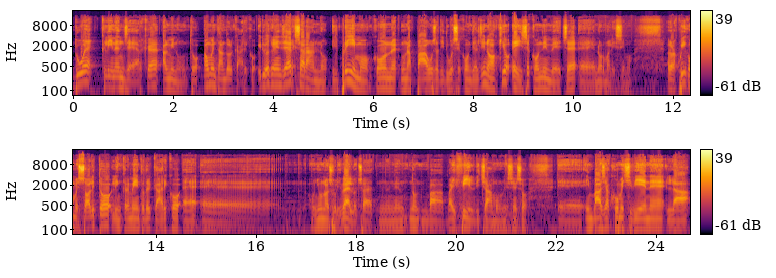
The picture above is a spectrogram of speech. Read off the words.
due clean and jerk al minuto, aumentando il carico. I due clean and jerk saranno il primo con una pausa di due secondi al ginocchio e il secondo invece è normalissimo. Allora, qui come solito l'incremento del carico è... è ognuno al suo livello, cioè non, by feel diciamo, nel senso eh, in base a come ci, la,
